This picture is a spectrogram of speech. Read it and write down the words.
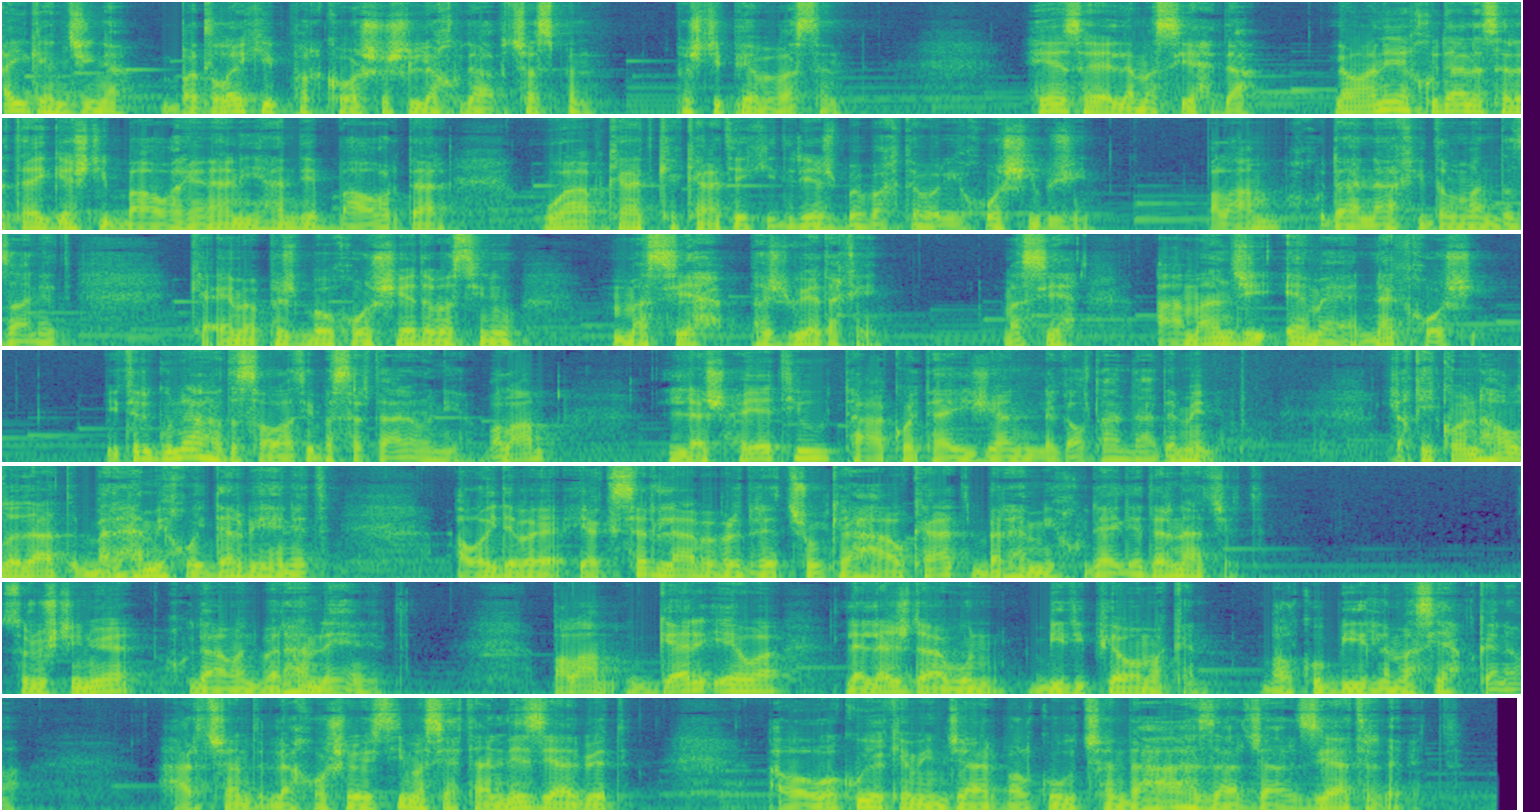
ئەی گەنجینە بە دڵێکی پڕ کۆشش لە خودا بچەسپن، پشتی پێ ببەستن. هێز هەیە لە مەسیحدا. لەوانەیە خودا لە سەرەتای گەشتی باوەڕهێنانی هەندێ باوەڕدار وا بکات کە کاتێکی درێژ بە بەختەوەری خۆشی بژین. بەڵام خودا ناخی دڵمان دەزانێت کە ئێمە پشت بەو خۆشییە دەبەستین و مەسیح پشتگوێ دەکەین. مەسیح ئامانجی ئێمەیە نەک خۆشی. ئیتر گوناهە دەسەڵاتی بەسەرتانەوە نییە، بەڵام لەش هەیەتی و تا کۆتایی ژیان لەگەڵتاندا دەمێنێت. لقی کۆن هەوڵدەدات بەرهەمی خۆی دەربهێنێت، ئەوەی دەبێ یەکسەر لاببردرێت چونکە هاوکات بەرهەمی خودای لێ دەرناچێت. سروشتی نوێ خوداوەند بەرهەم دەهێنێت بەڵام گەر ئێوە لە لەشدا بوون بیری پێوە مەکەن بەڵکو بیر لە مەسیح بکەنەوە هەرچەند لە خۆشەویستی مەسیحتان لێ زیاد بێت ئەوە وەکو یەکەمین جار بەڵکو چەندەها هزار جار زیاتر دەبێت.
